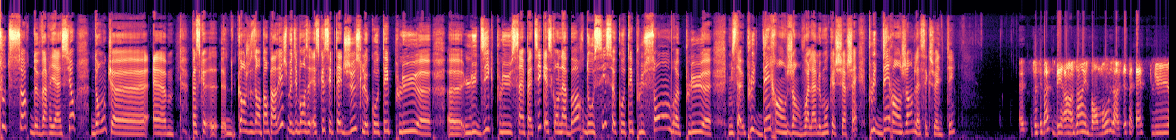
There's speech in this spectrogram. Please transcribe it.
toutes sortes de variations. Donc, euh, euh, parce que euh, quand je vous entends parler, je me dis bon, est-ce que c'est peut-être juste le côté plus ludique, plus sympathique? Est-ce qu'on aborde aussi ce côté plus sombre, plus mystérieux, plus dérangeant? Voilà le mot que je cherchais, plus dérangeant de la sexualité. Je sais pas si dérangeant est le bon mot. De dire peut-être plus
